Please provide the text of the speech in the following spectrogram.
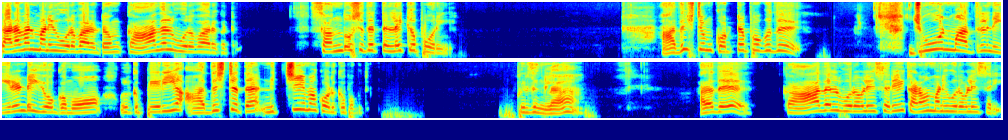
கணவன் மனைவி உறவாக இருக்கட்டும் காதல் உறவாக இருக்கட்டும் சந்தோஷத்தை திளைக்க போகிறீங்க அதிர்ஷ்டம் கொட்ட போகுது. ஜூன் மாதத்துல இந்த இரண்டு யோகமும் உங்களுக்கு பெரிய அதிர்ஷ்டத்தை நிச்சயமா கொடுக்க போகுது. புரியுதுங்களா? அதாவது காதல் உறவுலையும் சரி கணவன் மணி உறவுலையும் சரி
